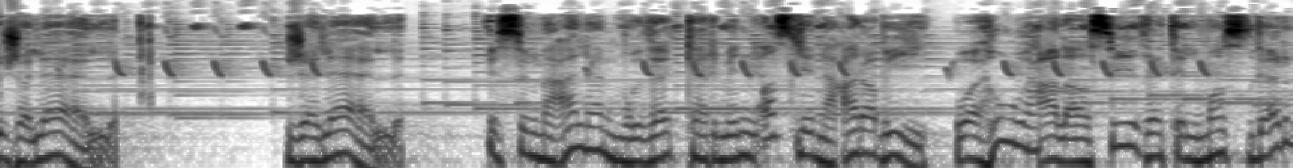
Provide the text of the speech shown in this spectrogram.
جلال. جلال اسم علم مذكر من أصل عربي وهو على صيغة المصدر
